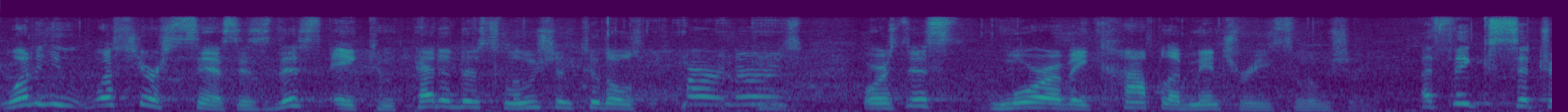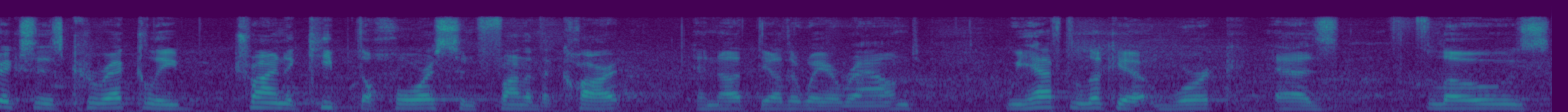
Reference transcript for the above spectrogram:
what do you, what's your sense? Is this a competitive solution to those partners? Or is this more of a complementary solution? I think Citrix is correctly trying to keep the horse in front of the cart and not the other way around. We have to look at work as flows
